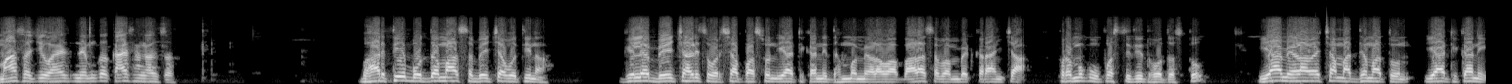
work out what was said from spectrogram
महासचिव आहेत. नेमकं काय सांगाल सर? भारतीय बौद्ध महासभेच्या वतीनं गेल्या बेचाळीस वर्षापासून या ठिकाणी धम्म मेळावा बाळासाहेब आंबेडकरांच्या प्रमुख उपस्थितीत होत असतो. या मेळाव्याच्या माध्यमातून या ठिकाणी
